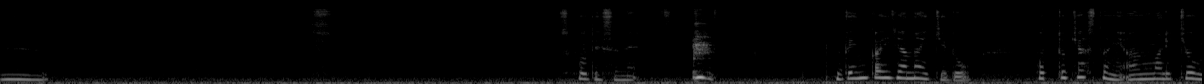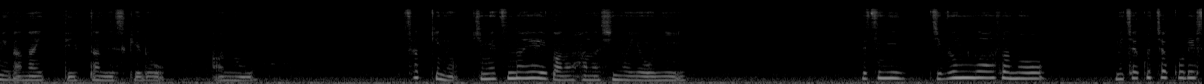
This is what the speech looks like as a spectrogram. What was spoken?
うん。そうですね。弁解じゃないけどポッドキャストにあんまり興味がないって言ったんですけどあのさっきの「鬼滅の刃」の話のように別に自分がそのめちゃくちゃこれ好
